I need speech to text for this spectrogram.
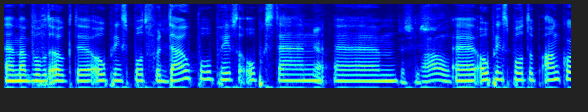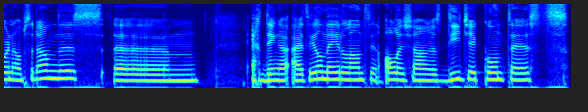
Uh, maar bijvoorbeeld ook de openingspot voor Douwpop heeft er opgestaan. Ja, um, wow. uh, openingspot op Ancor in Amsterdam dus. Um, echt dingen uit heel Nederland in alle genres. DJ-contests.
